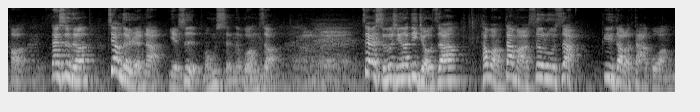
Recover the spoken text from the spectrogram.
好，但是呢，这样的人呐，也是蒙神的光照。在使徒行传第九章，他往大马色路上遇到了大光。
